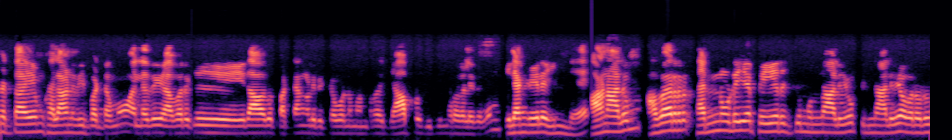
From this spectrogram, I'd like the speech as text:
கட்டாயம் கலாநிதி பட்டமோ அல்லது அவருக்கு ஏதாவது பட்டங்கள் இருக்க வேண்டும் என்ற ஜாப்பு விதிமுறைகள் எதுவும் இலங்கையில இல்லை. ஆனாலும் அவர் தன்னுடைய பெயருக்கு முன்னாலேயோ பின்னாலேயோ அவர் ஒரு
